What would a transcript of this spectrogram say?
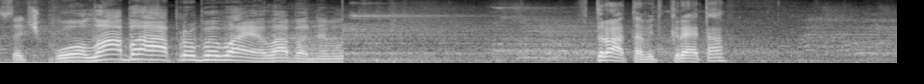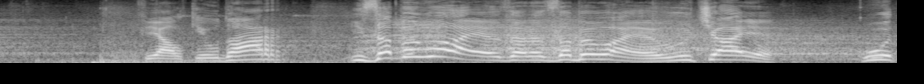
Сачко. Лаба пробиває, лаба не влучає. Втрата від Крета. Фіалки удар. І забиває зараз, забиває, влучає. Кут.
